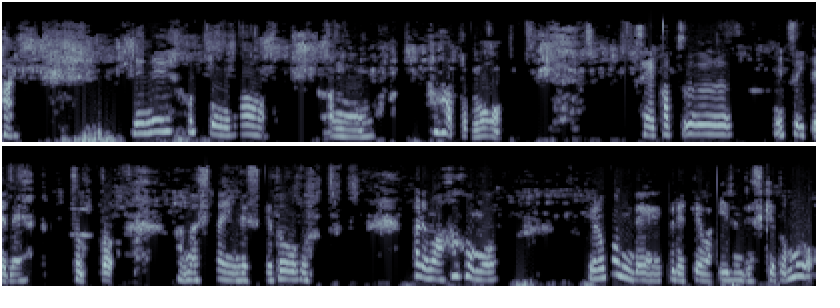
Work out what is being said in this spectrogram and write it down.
はい。でね、あとは、あの、母との生活についてね、ちょっと話したいんですけど、彼は母も喜んでくれてはいるんですけども、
